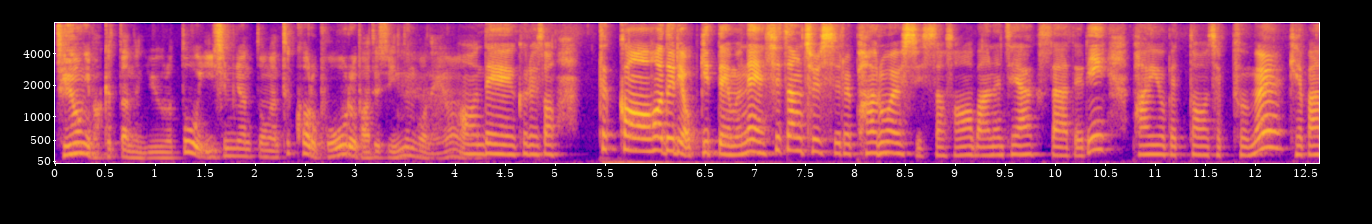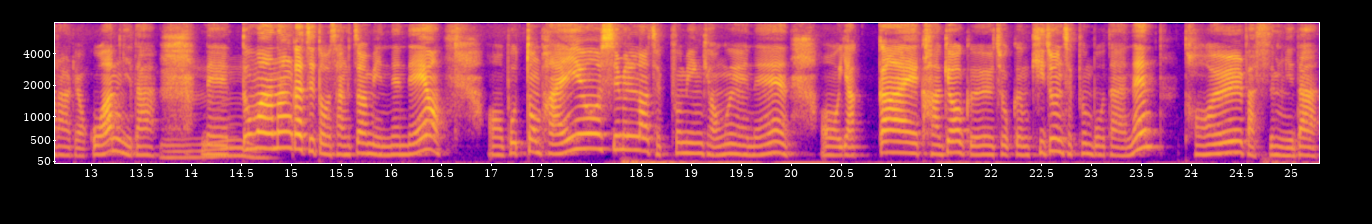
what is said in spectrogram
제형이 바뀌었다는 이유로 또 20년 동안 특허로 보호를 받을 수 있는 거네요. 어, 네, 그래서 특허 허들이 없기 때문에 시장 출시를 바로 할 수 있어서 많은 제약사들이 바이오 베터 제품을 개발하려고 합니다. 음. 네, 또한 한 가지 더 장점이 있는데요. 어, 보통 바이오 시밀러 제품인 경우에는 어, 약가의 가격을 조금 기존 제품보다는 덜 받습니다.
